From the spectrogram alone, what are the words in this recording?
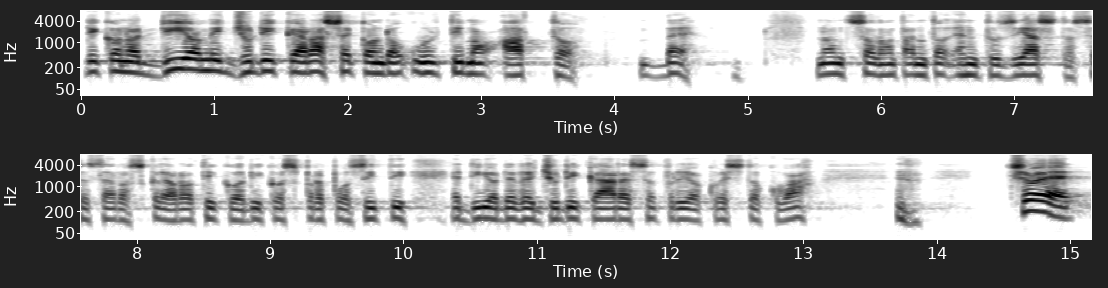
Dicono Dio mi giudicherà secondo ultimo atto. Beh, non sono tanto entusiasta se sarò sclerotico, dico spropositi e Dio deve giudicare sopra questo qua. Cioè,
